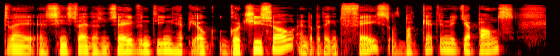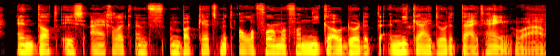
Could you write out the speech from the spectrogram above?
twee, sinds 2017 heb je ook gochiso. En dat betekent feest of banket in het Japans. En dat is eigenlijk een, een banket met alle vormen van Nico door de, Nikkei door de tijd heen. Wauw.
